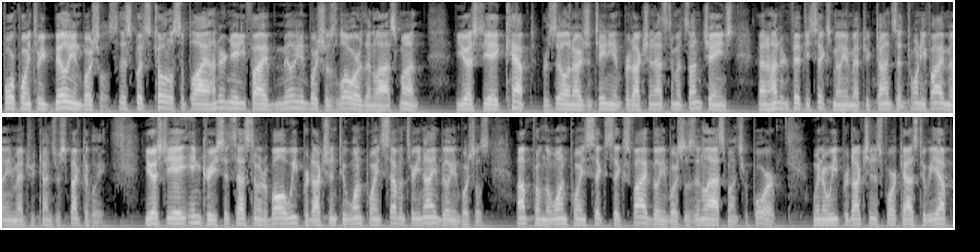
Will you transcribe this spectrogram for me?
4.3 billion bushels. This puts total supply 185 million bushels lower than last month. USDA kept Brazil and Argentinian production estimates unchanged at 156 million metric tons and 25 million metric tons, respectively. USDA increased its estimate of all wheat production to 1.739 billion bushels, up from the 1.665 billion bushels in last month's report. Winter wheat production is forecast to be up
